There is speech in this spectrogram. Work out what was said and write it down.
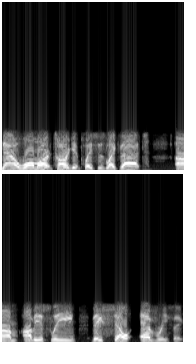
Now, Walmart, Target, places like that, um, obviously, they sell everything.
